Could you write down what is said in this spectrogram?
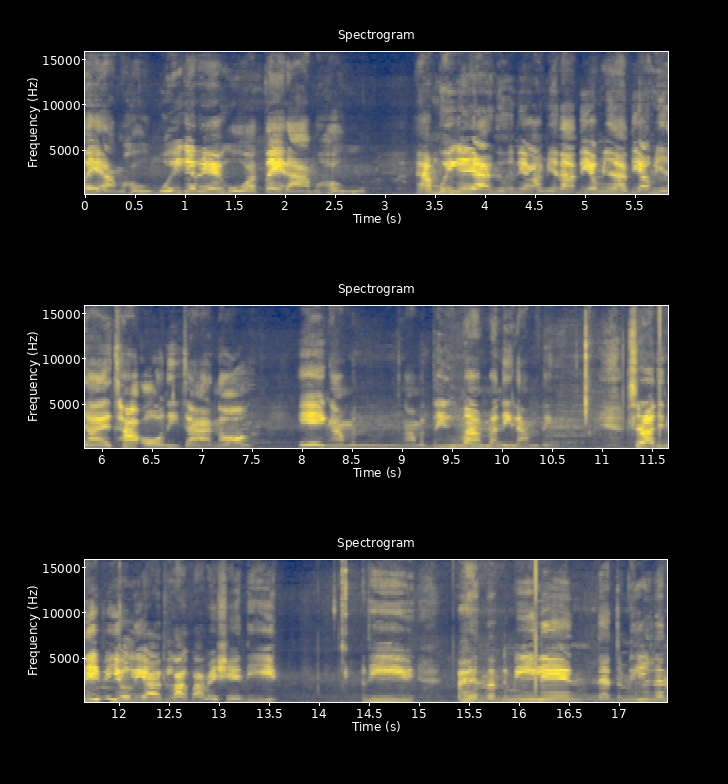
တဲ့တာမဟုတ်ဘူးမွေးကလေးကိုကတဲ့တာမဟုတ်ဘူးအဲမွေးကလေးကနင်းညကမျက်နှာတယောက်မျက်နှာတယောက်မြင်လာတယ်ချအော်နေကြတာနော်အေးငါမငါမသိဘူးမှမှတ်နေလားမသိဘူးဆိုတော့ဒီနေ့ဗီဒီယိုလေးကဒီလောက်ပါပဲရှင်ဒီဒီအဲ နတ်သမီးလေးနတ်သမီးလေးနဲ့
